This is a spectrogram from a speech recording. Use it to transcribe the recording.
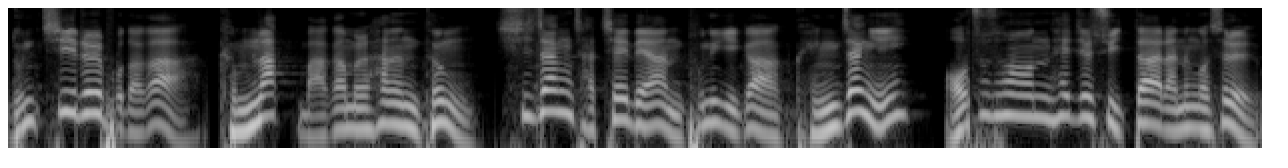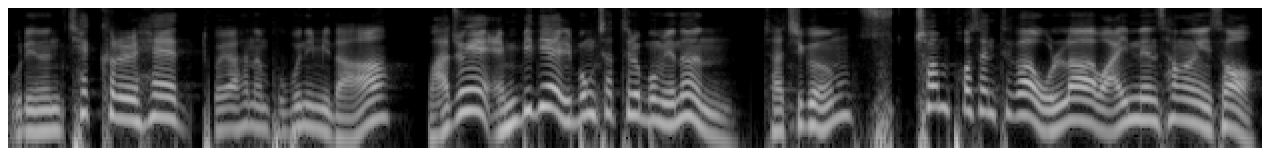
눈치를 보다가 급락 마감을 하는 등 시장 자체에 대한 분위기가 굉장히 어수선해질 수 있다라는 것을 우리는 체크를 해둬야 하는 부분입니다. 와중에 엔비디아 일봉 차트를 보면은 자 지금 수천 퍼센트가 올라와 있는 상황에서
